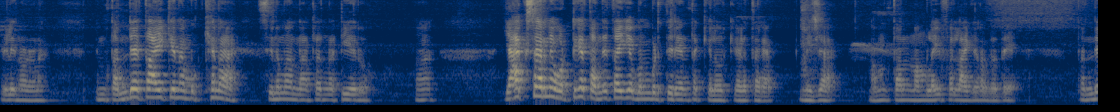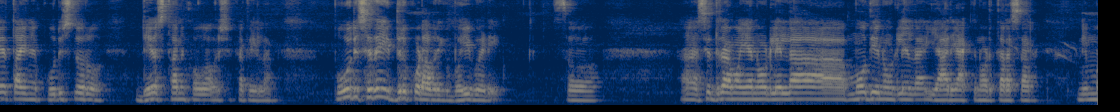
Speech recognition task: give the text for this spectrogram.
ಹೇಳಿ ನೋಡೋಣ. ನಿಮ್ಮ ತಂದೆ ತಾಯಿಕಿನ ಮುಖ್ಯನ ಸಿನಿಮಾ ನಟ, ನಟಿಯರು ಹಾಂ ಯಾಕೆ ಸರ್ ನೀವು ಒಟ್ಟಿಗೆ ತಂದೆ ತಾಯಿಗೆ ಬಂದ್ಬಿಡ್ತೀರಿ ಅಂತ ಕೆಲವ್ರು ಕೇಳ್ತಾರೆ. ನಿಜ ನಮ್ಮ ತನ್ನ ನಮ್ಮ ಲೈಫಲ್ಲಿ ಆಗಿರೋದದೇ ತಂದೆ ತಾಯಿನ ಪೂರಿಸಿದವರು ದೇವಸ್ಥಾನಕ್ಕೆ ಹೋಗೋ ಅವಶ್ಯಕತೆ ಇಲ್ಲ. ಪೂರಿಸದೇ ಇದ್ದರೂ ಕೂಡ ಅವರಿಗೆ ಬೈಬೇಡಿ. ಸೊ ಸಿದ್ದರಾಮಯ್ಯ ನೋಡಲಿಲ್ಲ, ಮೋದಿ ನೋಡಲಿಲ್ಲ, ಯಾರು ಯಾಕೆ ನೋಡ್ತಾರೆ ಸರ್ ನಿಮ್ಮ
